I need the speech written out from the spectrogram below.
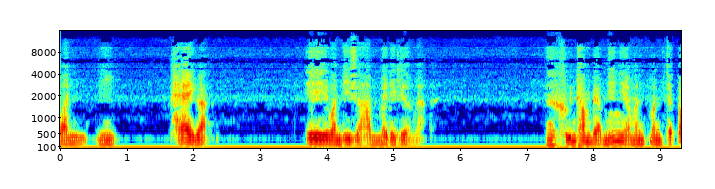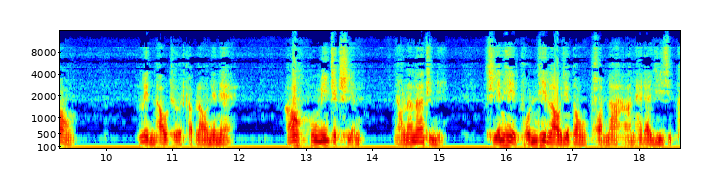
วันนี้แพ้อีกและ เอ วันที่สามไม่ได้เรื่องละขืนทำแบบนี้เนี่ย มันมันจะต้องเล่นเอาเถิดกับเราแน่ๆเอาพรุ่งนี้จะเขียนเอาแล้วนะทีนี้เขียนเหตุผลที่เราจะต้องผ่อนอาหารให้ได้ยี่สิบค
